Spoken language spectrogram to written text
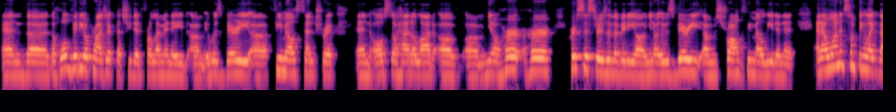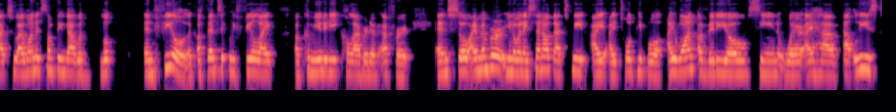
and the, the whole video project that she did for Lemonade. Um, it was very uh, female centric and also had a lot of, um, you know, her, her, her sisters in the video, you know, it was very um, strong female lead in it. And I wanted something like that too. I wanted something that would look and feel like authentically feel like a community collaborative effort. And so I remember, you know, when I sent out that tweet, I, I told people I want a video scene where I have at least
